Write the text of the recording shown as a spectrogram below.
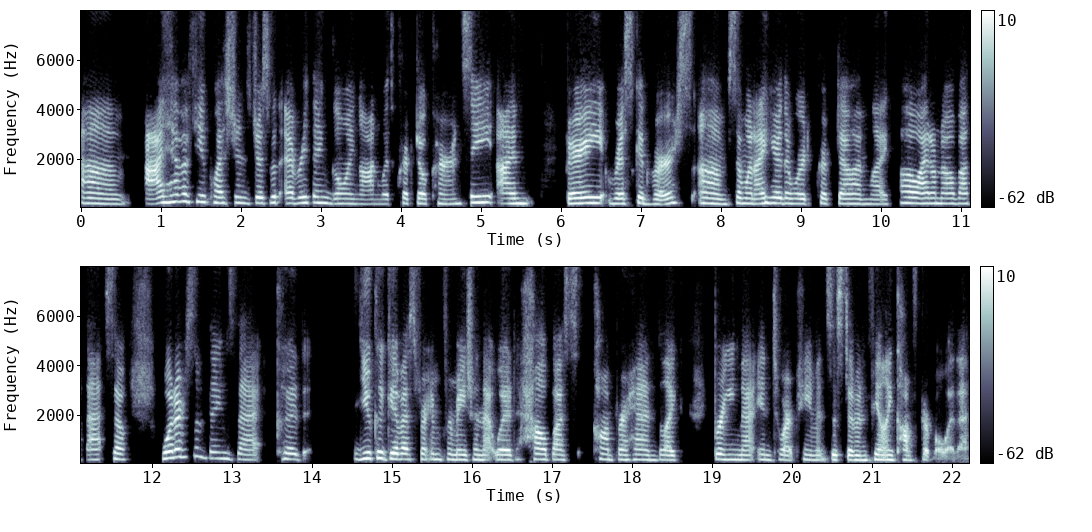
um, I have a few questions just with everything going on with cryptocurrency. I'm very risk adverse. Um, so when I hear the word crypto, I'm like, oh, I don't know about that. So, what are some things that could you could give us for information that would help us comprehend like bringing that into our payment system and feeling comfortable with it?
